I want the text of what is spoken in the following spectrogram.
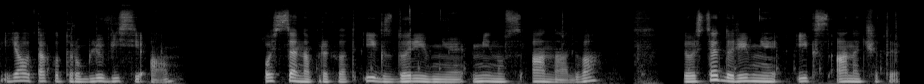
я отак от роблю вісі А. Ось це, наприклад, х дорівнює мінус а на 2. І ось це дорівнює х на 4.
